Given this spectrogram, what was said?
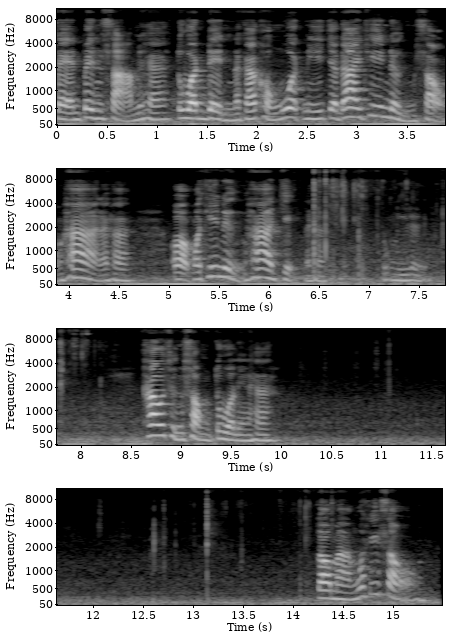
แสนเป็น3นะคะตัวเด่นนะคะของงวดนี้จะได้ที่125นะคะ ออกมาที่157นะคะ ตรงนี้เลย เข้าถึง2ตัวเลยนะคะ ต่อมางวดที่2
